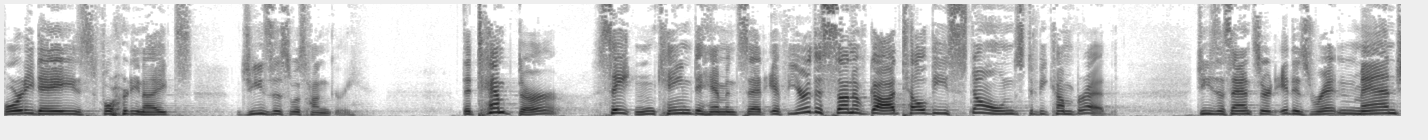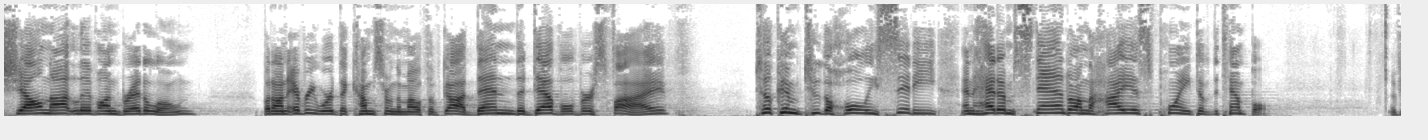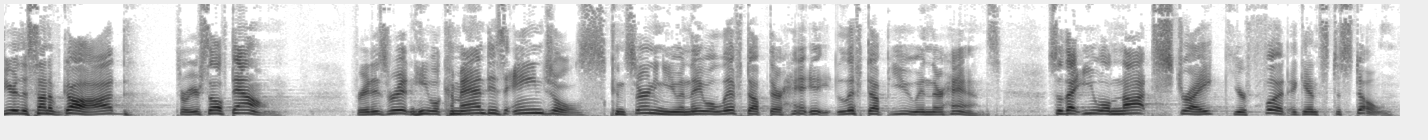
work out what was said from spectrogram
40 days, 40 nights, Jesus was hungry. The tempter, Satan, came to him and said, If you're the Son of God, tell these stones to become bread. Jesus answered, It is written, Man shall not live on bread alone but on every word that comes from the mouth of God. Then the devil, verse 5, took him to the holy city and had him stand on the highest point of the temple. If you're the son of God, throw yourself down. For it is written, He will command His angels concerning you, and they will lift up their ha- lift up you in their hands, so that you will not strike your foot against a stone.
